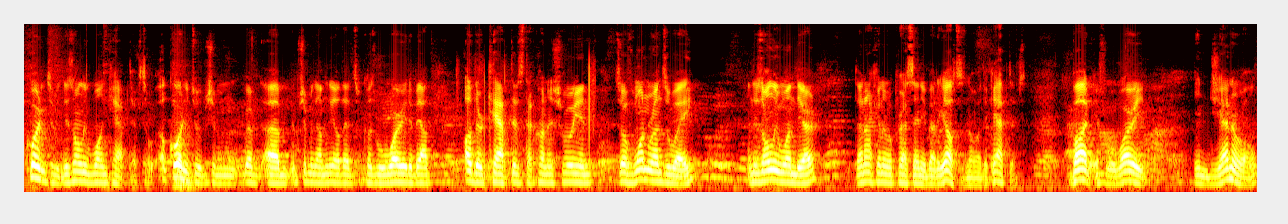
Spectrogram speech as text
According to me, there's only one captive. So according to Shimon um, Gamliel, that's because we're worried about other captives takonas shvuyin. So if one runs away and there's only one there, they're not going to oppress anybody else. There's no other captives. But if we're worried in general,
